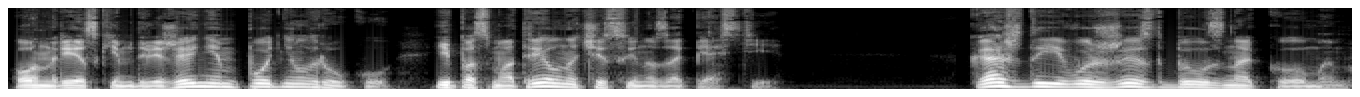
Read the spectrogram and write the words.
Он резким движением поднял руку и посмотрел на часы на запястье. Каждый его жест был знакомым.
